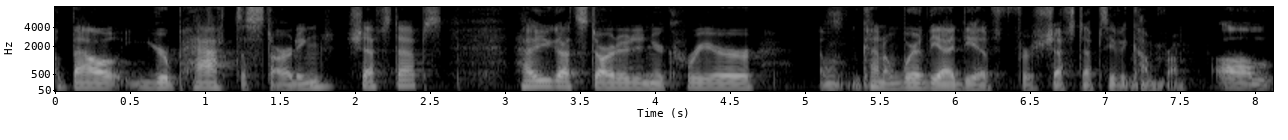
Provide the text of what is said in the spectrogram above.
about your path to starting ChefSteps, how you got started in your career, and kind of where the idea for ChefSteps even come from. Um,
